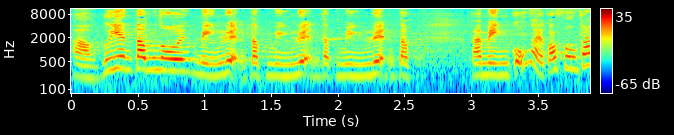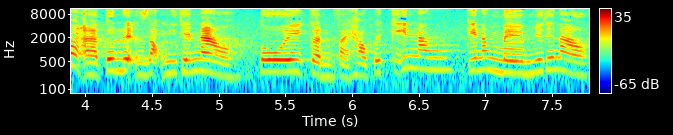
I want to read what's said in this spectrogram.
À, cứ yên tâm thôi mình luyện tập mình luyện tập mình luyện tập và mình cũng phải có phương pháp à tôi luyện giọng như thế nào tôi cần phải học cái kỹ năng kỹ năng mềm như thế nào.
